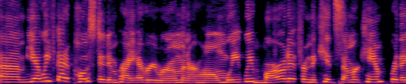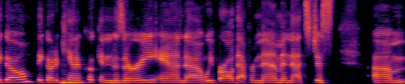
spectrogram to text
um, yeah, we've got it posted in probably every room in our home. We we mm-hmm. borrowed it from the kids' summer camp where they go. They go to mm mm in Missouri, and uh, we borrowed that from them. And that's just um,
